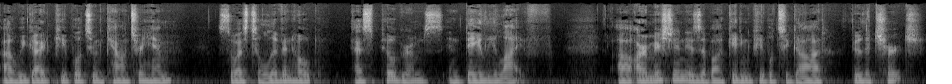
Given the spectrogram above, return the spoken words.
Uh, we guide people to encounter Him, so as to live in hope as pilgrims in daily life. Uh, our mission is about getting people to God through the church,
